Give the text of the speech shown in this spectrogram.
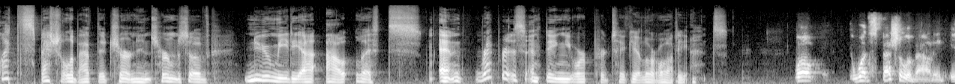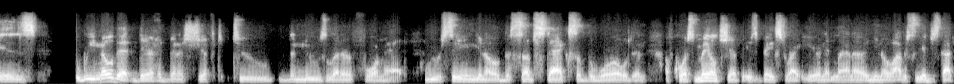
What's special about The Churn in terms of new media outlets and representing your particular audience? Well, what's special about it is we know that there had been a shift to the newsletter format. We were seeing, you know, the Substacks of the world. And of course, MailChimp is based right here in Atlanta. You know, obviously it just got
